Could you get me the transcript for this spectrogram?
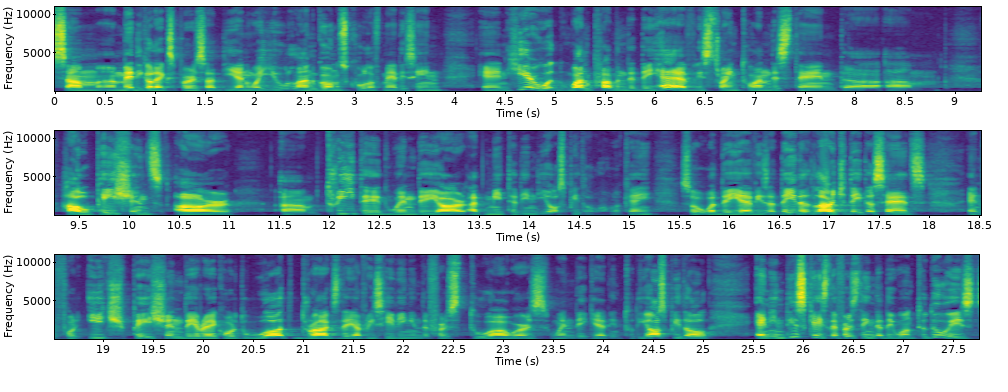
some uh, medical experts at the NYU Langone School of Medicine. And here, what, one problem that they have is trying to understand uh, um, how patients are um, treated when they are admitted in the hospital. Okay, so what they have is a data, large data sets, and for each patient they record what drugs they are receiving in the first two hours when they get into the hospital. And in this case, the first thing that they want to do is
